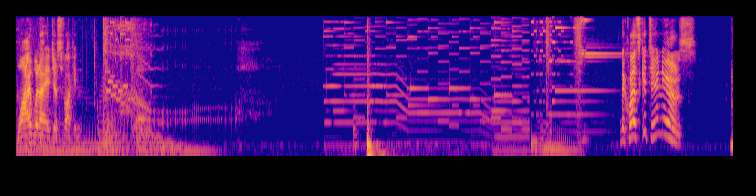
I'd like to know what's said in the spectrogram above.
Why would I have just fucking? Oh. The quest continues.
